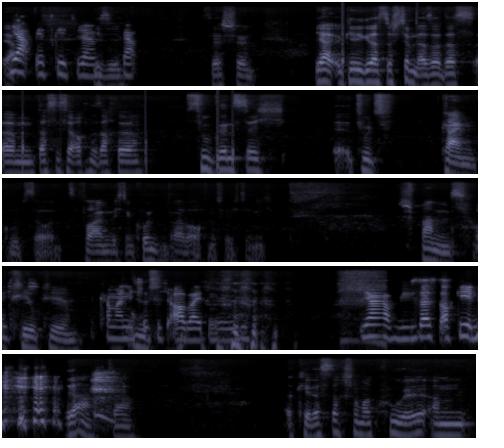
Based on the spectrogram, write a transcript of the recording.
Ja, ja jetzt geht's wieder. Easy. Ja. Sehr schön. Ja, okay, das, das stimmt. Also, das, ähm, das ist ja auch eine Sache. Zu günstig äh, tut keinem gut. So. Und vor allem nicht den Kunden, aber auch natürlich den nicht. Spannend. Okay, okay. Kann man nicht richtig arbeiten. Ja, wie soll es auch gehen? ja, klar. Okay, das ist doch schon mal cool. Ähm,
